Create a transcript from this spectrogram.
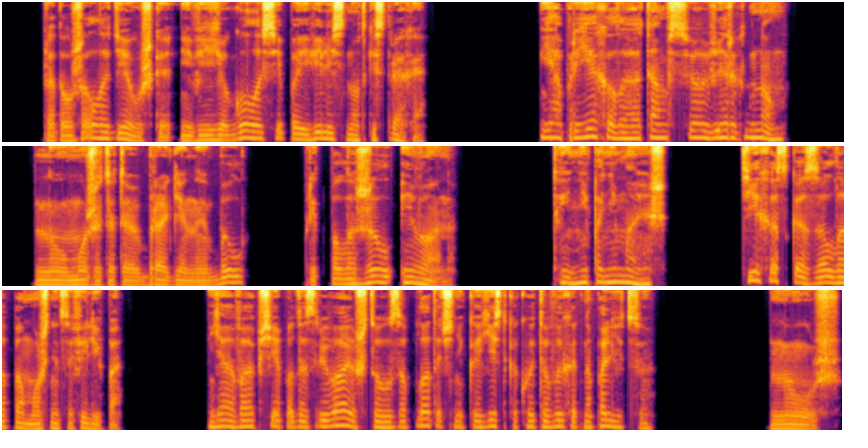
— продолжала девушка, и в ее голосе появились нотки страха. «Я приехала, а там все вверх дном». «Ну, может, это Брагин и был?» — предположил Иван. «Ты не понимаешь», — тихо сказала помощница Филиппа. Я вообще подозреваю, что у заплаточника есть какой-то выход на полицию. Ну уж.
